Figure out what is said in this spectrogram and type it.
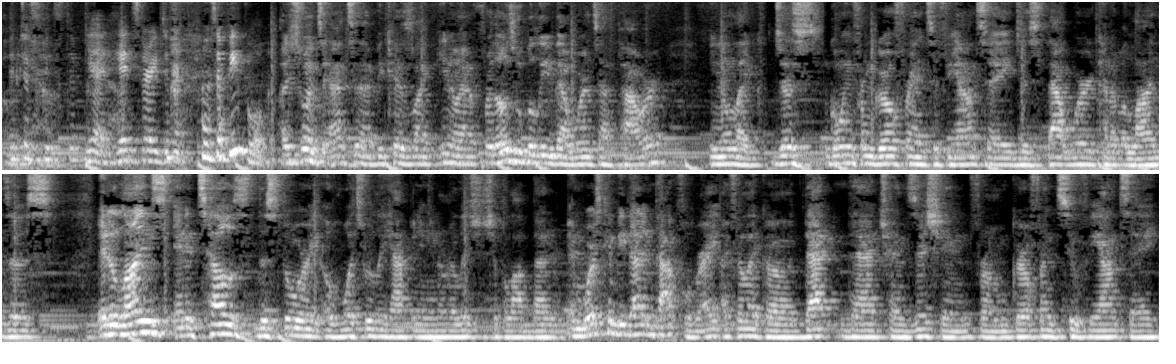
oh, It just yeah. hits different. yeah it hits very different to people I just wanted to add to that because, like, you know, for those who believe that words have power, you know, like just going from girlfriend to fiance, just that word kind of aligns us. It aligns and it tells the story of what's really happening in a relationship a lot better. And words can be that impactful, right? I feel like uh, that that transition from girlfriend to fiance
